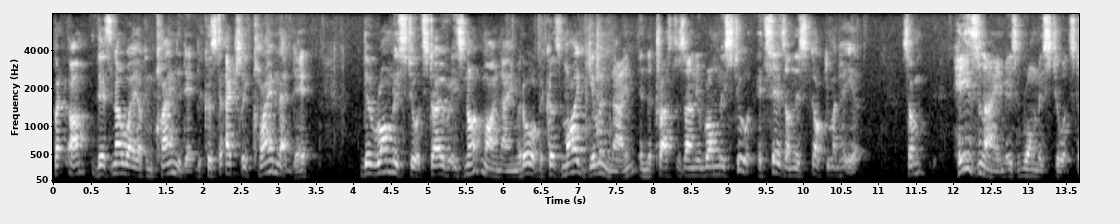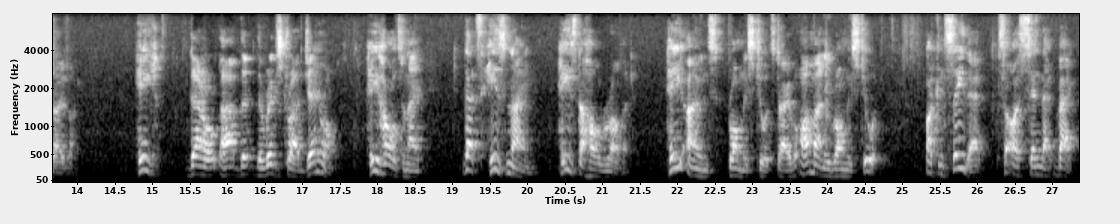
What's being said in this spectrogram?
But um, there's no way I can claim the debt because to actually claim that debt, the Romilly Stuart Stover is not my name at all because my given name in the trust is only Romilly Stuart. It says on this document here. So his name is Romilly Stuart Stover. He, Darrell, uh, the, the Registrar General, he holds a name. That's his name. He's the holder of it. He owns Romilly Stuart Stover. I'm only Romilly Stuart. I can see that, so I send that back.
